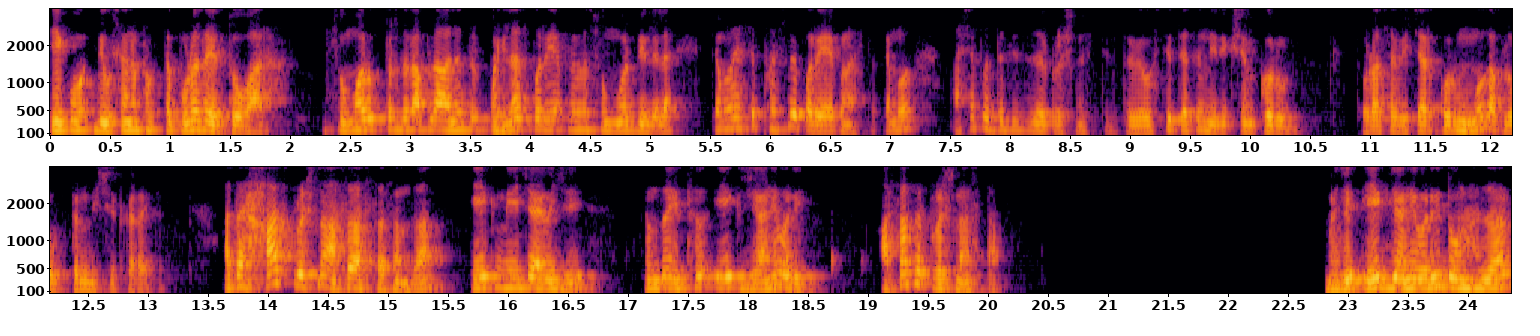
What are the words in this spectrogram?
एक व- दिवसानं फक्त पुढं जाईल तो वार सोमवार उत्तर जर आपलं आलं तर पहिलाच पर्याय आपल्याला सोमवार दिलेला आहे. त्यामुळे असे फसवे पर्याय पण असतात. त्यामुळं अशा पद्धतीचे जर प्रश्न असतील तर व्यवस्थित त्याचं निरीक्षण करून थोडासा विचार करून मग आपलं उत्तर निश्चित करायचं. आता हाच प्रश्न असा असता समजा एक मेच्या ऐवजी समजा इथं एक जानेवारी असा जर प्रश्न असता. म्हणजे एक जानेवारी दोन हजार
